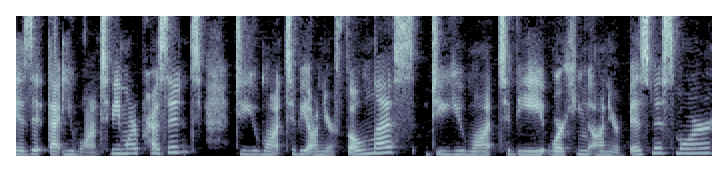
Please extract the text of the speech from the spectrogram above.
Is it that you want to be more present? Do you want to be on your phone less? Do you want to be working on your business more?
